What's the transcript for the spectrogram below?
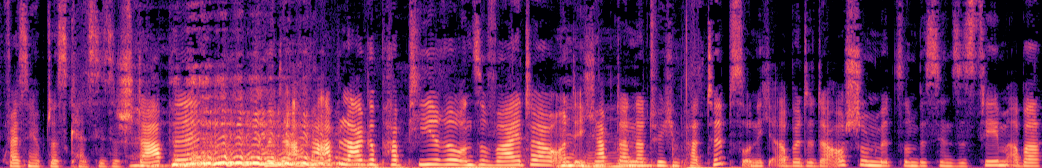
Ich weiß nicht, ob du das kennst, diese Stapel mit Ablagepapiere und so weiter. Und ich habe dann mhm. natürlich ein paar Tipps und ich arbeite da auch schon mit so ein bisschen System, aber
